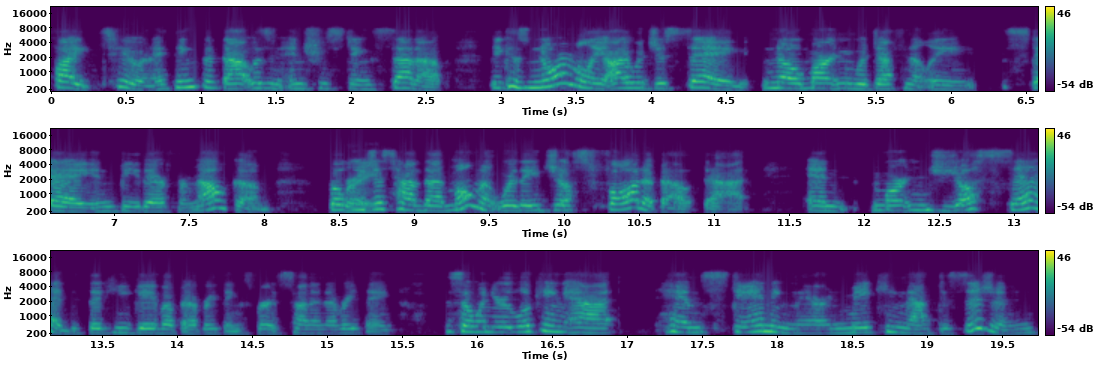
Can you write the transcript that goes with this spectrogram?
fight too, and I think that that was an interesting setup. Because normally I would just say, "No, Martin would definitely stay and be there for Malcolm," but right. we just have that moment where they just fought about that, and Martin just said that he gave up everything for his son and everything. So when you're looking at him standing there and making that decision,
